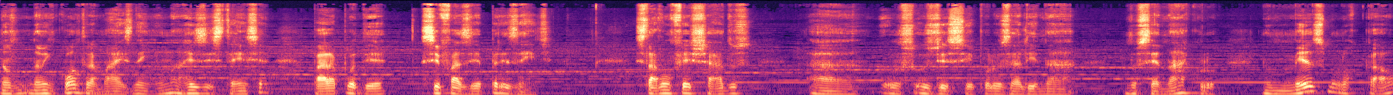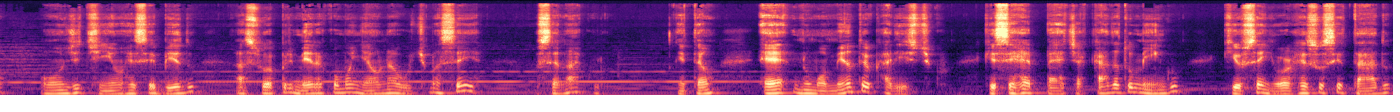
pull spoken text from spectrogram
não, não encontra mais nenhuma resistência para poder se fazer presente. Estavam fechados ah, os, os discípulos ali na, no cenáculo, no mesmo local onde tinham recebido a sua primeira comunhão na última ceia, o cenáculo. Então, é no momento eucarístico que se repete a cada domingo que o Senhor ressuscitado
